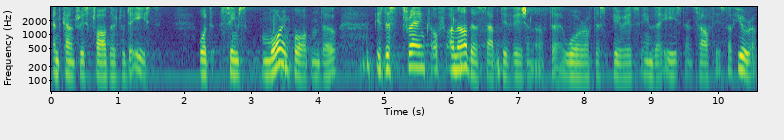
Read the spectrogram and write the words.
and countries farther to the east. What seems more important, though, is the strength of another subdivision of the War of the Spirits in the east and southeast of Europe.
